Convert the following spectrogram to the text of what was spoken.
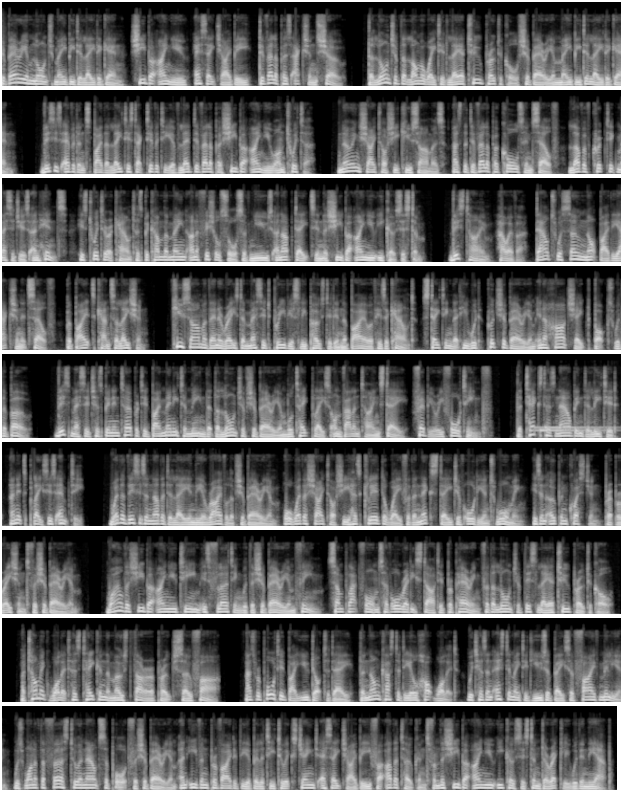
Shibarium launch may be delayed again, Shiba Inu, SHIB, developers actions show. The launch of the long-awaited Layer 2 protocol Shibarium may be delayed again. This is evidenced by the latest activity of lead developer Shiba Inu on Twitter. Knowing Shytoshi Kusama's, as the developer calls himself, love of cryptic messages and hints, his Twitter account has become the main unofficial source of news and updates in the Shiba Inu ecosystem. This time, however, doubts were sown not by the action itself, but by its cancellation. Kusama then erased a message previously posted in the bio of his account, stating that he would put Shibarium in a heart-shaped box with a bow. This message has been interpreted by many to mean that the launch of Shibarium will take place on Valentine's Day, February 14th. The text has now been deleted, and its place is empty. Whether this is another delay in the arrival of Shibarium or whether Shytoshi has cleared the way for the next stage of audience warming is an open question. Preparations for Shibarium. While the Shiba Inu team is flirting with the Shibarium theme, some platforms have already started preparing for the launch of this Layer 2 protocol. Atomic Wallet has taken the most thorough approach so far. As reported by U.Today, the non-custodial hot wallet, which has an estimated user base of 5 million, was one of the first to announce support for Shibarium and even provided the ability to exchange SHIB for other tokens from the Shiba Inu ecosystem directly within the app.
